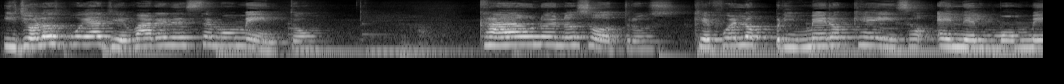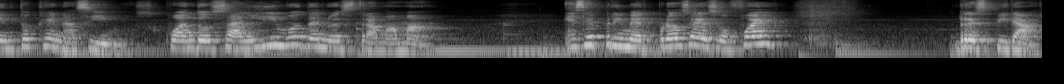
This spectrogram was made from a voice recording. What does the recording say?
Y yo los voy a llevar en este momento, cada uno de nosotros, qué fue lo primero que hizo en el momento que nacimos, cuando salimos de nuestra mamá. Ese primer proceso fue respirar,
